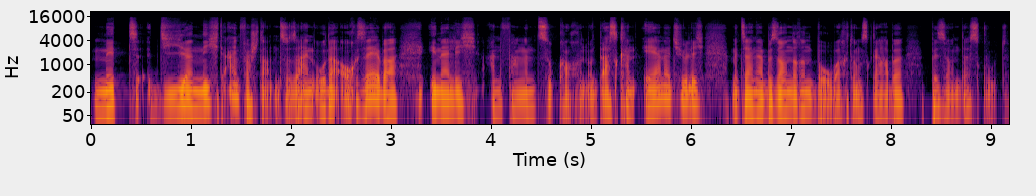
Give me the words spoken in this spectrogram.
mit dir nicht einverstanden zu sein oder auch selber innerlich anfangen zu kochen. Und das kann er natürlich natürlich mit seiner besonderen Beobachtungsgabe besonders gut.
